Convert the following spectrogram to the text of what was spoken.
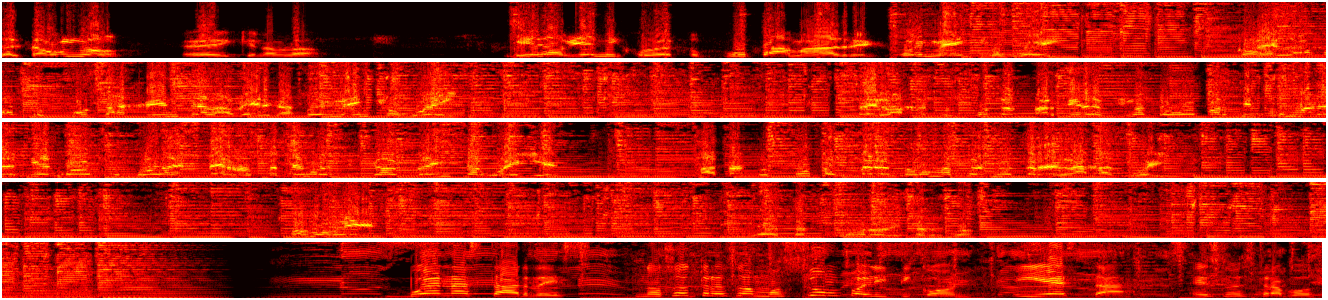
Delta 1. Hey, ¿quién habla? Mira bien, hijo de tu puta madre. Soy Mencho, güey. Relaja tu puta gente a la verga. Soy Mencho, güey. Relaja tus putas partidas. Si no te voy a partir tu madre a todo tu bola de perros. Te tengo identificado 30 güeyes. Hasta tus putos perros te voy a matar si no te relajas, güey. Vamos a ver. Ya está tu número, ahorita los va. Buenas tardes, nosotros somos un politicón y esta es nuestra voz.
